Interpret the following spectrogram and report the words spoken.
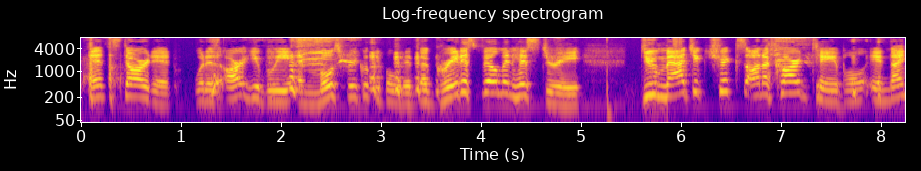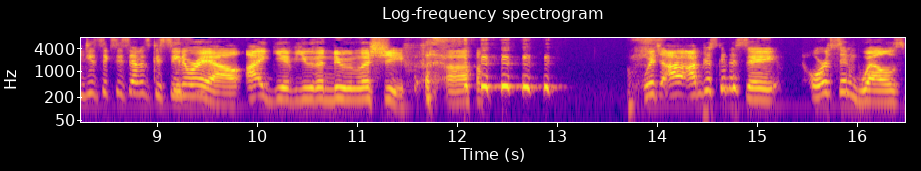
and started what is arguably and most frequently voted the greatest film in history, do magic tricks on a card table in 1967's Casino Royale, I give you the new Le Chiffre. Um, which I, I'm just gonna say, Orson Welles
